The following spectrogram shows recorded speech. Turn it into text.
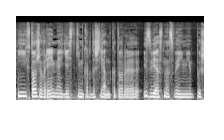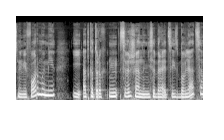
И в то же время есть Ким Кардашьян, которая известна своими пышными формами и от которых совершенно не собирается избавляться.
